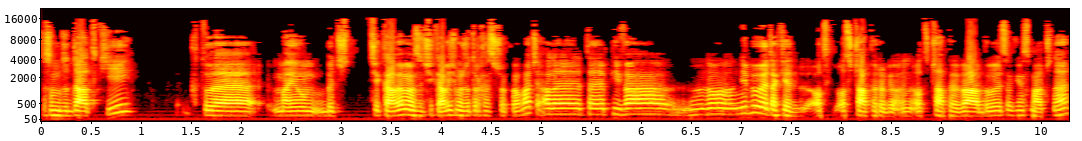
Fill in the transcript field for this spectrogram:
to są dodatki, które mają być ciekawe, mają zaciekawić, może trochę zszokować, ale te piwa no, nie były takie od, od czapy robione, od czapy, a były całkiem smaczne.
